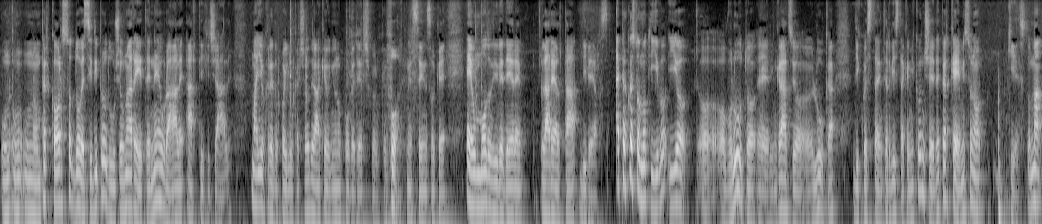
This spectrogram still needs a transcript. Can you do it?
un, un percorso dove si riproduce una rete neurale artificiale ma io credo poi Luca ce lo dirà che ognuno può vederci quello che vuole, nel senso che è un modo di vedere la realtà diversa. E per questo motivo io ho, ho voluto, e ringrazio eh, Luca di questa intervista che mi concede, perché mi sono chiesto, ma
